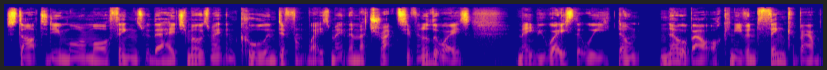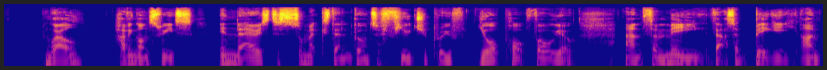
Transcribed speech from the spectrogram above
start to do more and more things with their HMOs, make them cool in different ways, make them attractive in other ways, maybe ways that we don't know about or can even think about? Well, having en suites in there is to some extent going to future proof your portfolio. And for me, that's a biggie. I'm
